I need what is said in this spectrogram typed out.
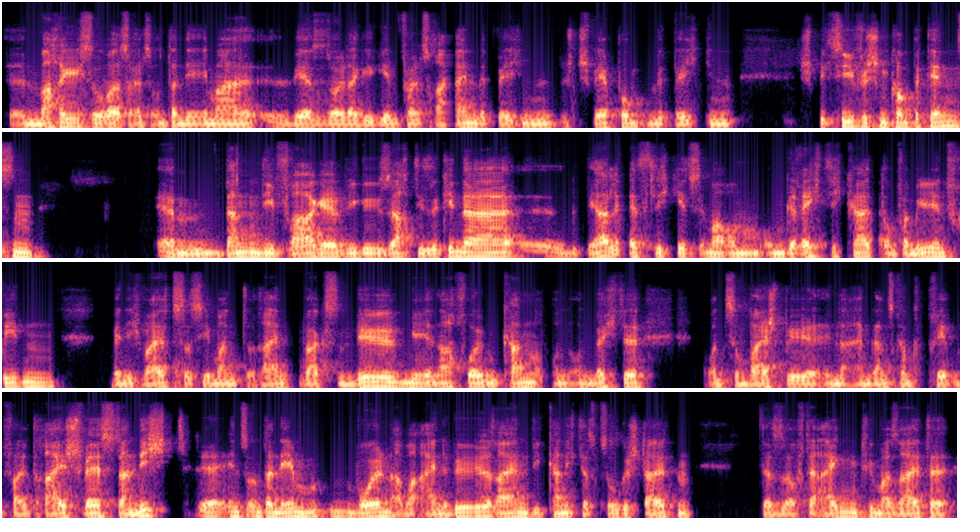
Äh, mache ich sowas als Unternehmer? Wer soll da gegebenenfalls rein? Mit welchen Schwerpunkten, mit welchen spezifischen Kompetenzen? Ähm, dann die Frage, wie gesagt, diese Kinder, äh, ja, letztlich geht es immer um, um Gerechtigkeit, um Familienfrieden. Wenn ich weiß, dass jemand reinwachsen will, mir nachfolgen kann und, und möchte und zum Beispiel in einem ganz konkreten Fall drei Schwestern nicht äh, ins Unternehmen wollen, aber eine will rein, wie kann ich das so gestalten, dass es auf der Eigentümerseite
